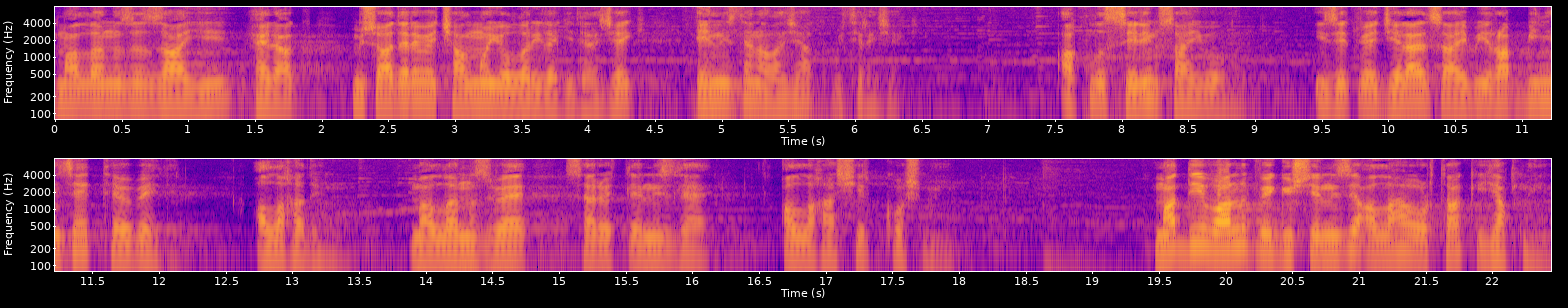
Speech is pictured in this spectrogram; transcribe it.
mallarınızı zayi, helak, müsaadere ve çalma yollarıyla giderecek, elinizden alacak, bitirecek. Aklı selim sahibi olun. İzzet ve celal sahibi Rabbinize tevbe edin. Allah'a dönün. Mallarınız ve servetlerinizle Allah'a şirk koşmayın. Maddi varlık ve güçlerinizi Allah'a ortak yapmayın.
